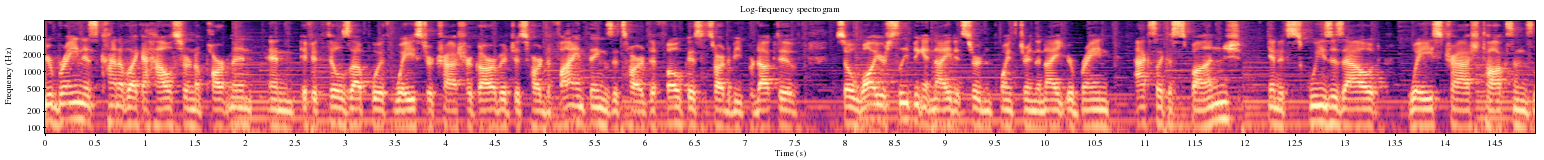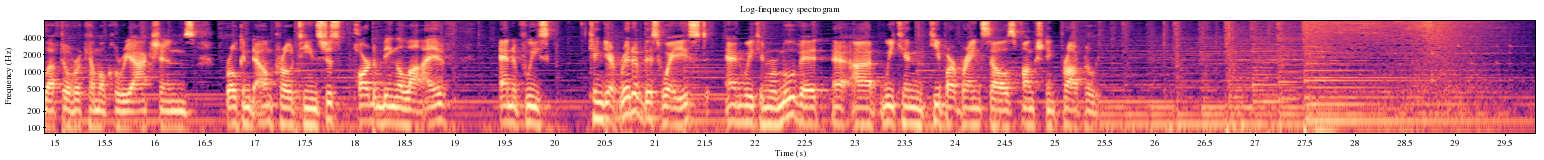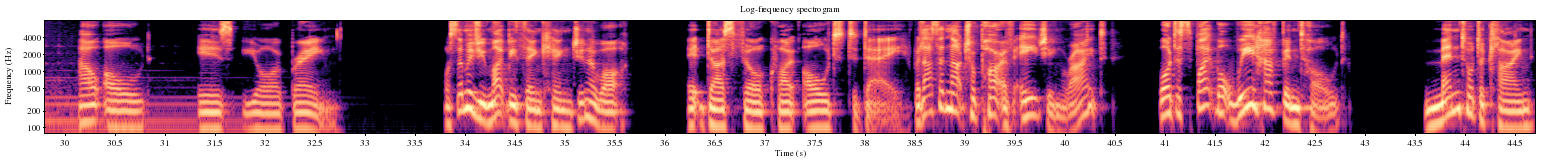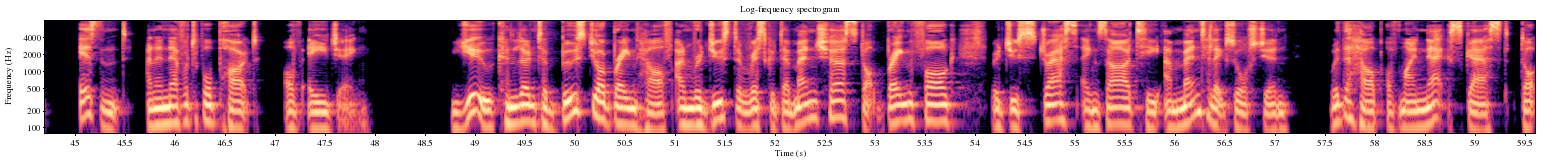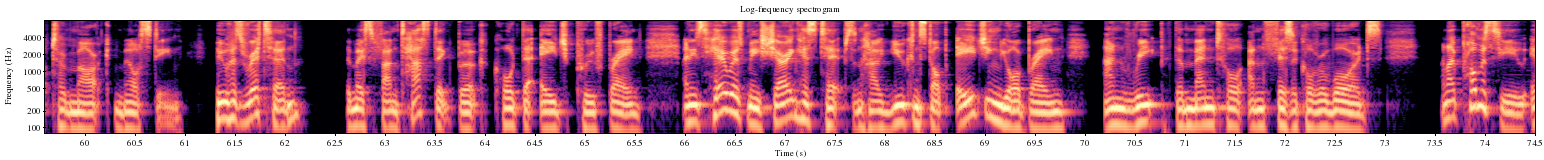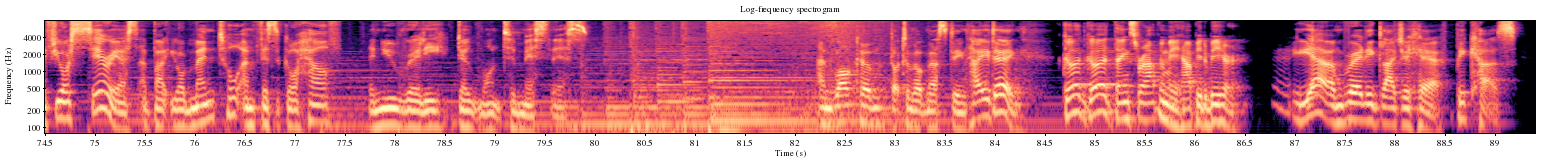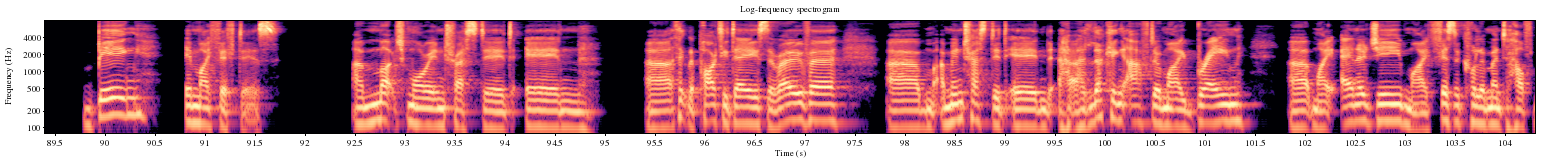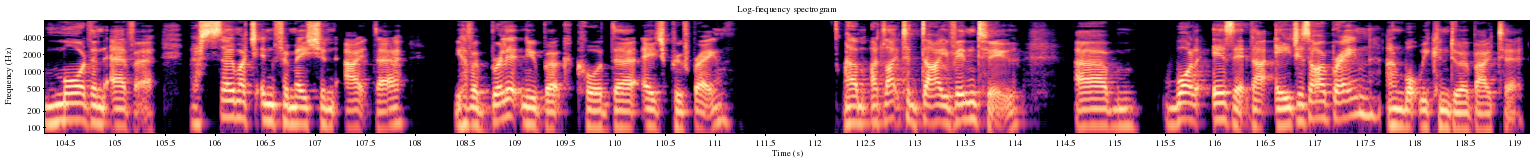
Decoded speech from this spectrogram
your brain is kind of like a house or an apartment. And if it fills up with waste or trash or garbage, it's hard to find things, it's hard to focus, it's hard to be productive. So while you're sleeping at night, at certain points during the night, your brain acts like a sponge and it squeezes out waste, trash, toxins, leftover chemical reactions, broken down proteins, just part of being alive. And if we can get rid of this waste and we can remove it, uh, uh we can keep our brain cells functioning properly. Old is your brain? Well, some of you might be thinking, do you know what? It does feel quite old today, but that's a natural part of aging, right? Well, despite what we have been told, mental decline isn't an inevitable part of aging. You can learn to boost your brain health and reduce the risk of dementia, stop brain fog, reduce stress, anxiety, and mental exhaustion with the help of my next guest, Dr. Marc Milstein, who has written the most fantastic book called The Age Proof Brain. And he's here with me sharing his tips on how you can stop aging your brain and reap the mental and physical rewards. And I promise you, if you're serious about your mental and physical health, then you really don't want to miss this. And welcome, Dr. Marc Milstein. How are you doing? Good, good. Thanks for having me. Happy to be here. Yeah, I'm really glad you're here because being in my 50s, I'm much more interested in, uh, I think the party days are over. Um, I'm interested in uh, looking after my brain, uh, my energy, my physical and mental health more than ever. There's so much information out there. You have a brilliant new book called The Age Proof Brain. Um, I'd like to dive into um, what is it that ages our brain and what we can do about it.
